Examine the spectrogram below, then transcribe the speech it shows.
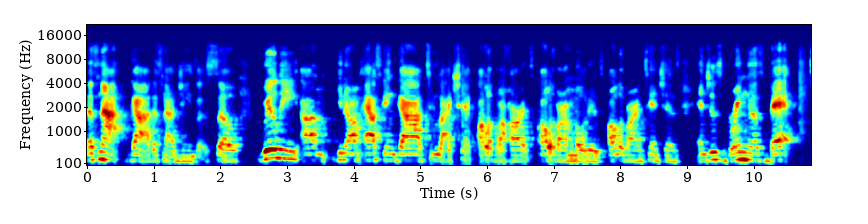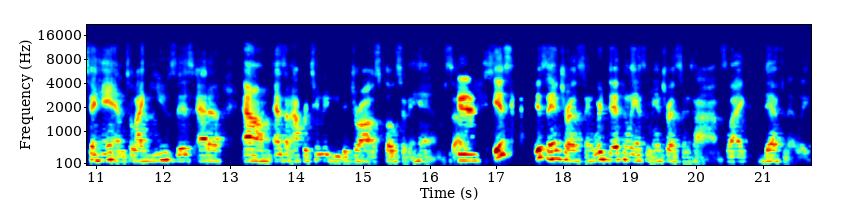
that's not God, that's not Jesus. So really, um, you know, I'm asking God to like check all of our hearts, all of our motives, all of our intentions, and just bring us back to Him to like use this at a um, as an opportunity to draw us closer to Him. So yes. it's it's interesting. We're definitely in some interesting times, like definitely.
